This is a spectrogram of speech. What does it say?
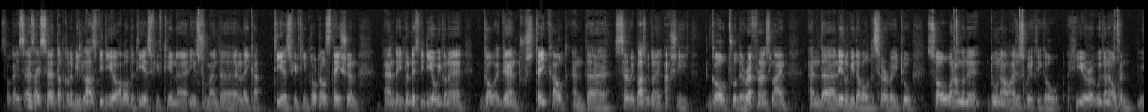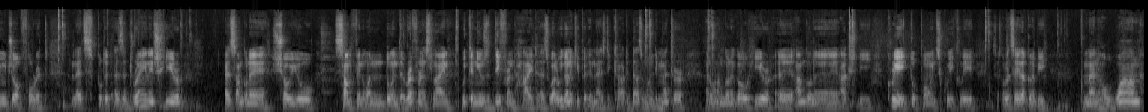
So guys, as I said, that's gonna be last video about the TS15 uh, instrument uh, Leica TS15 total station. And in today's video, we're gonna go again to stakeout and uh, survey. Plus, we're gonna actually go through the reference line and a little bit about the survey too. So what I'm gonna do now, I just quickly go here. We're gonna open new job for it. Let's put it as a drainage here as I'm gonna show you something when doing the reference line we can use a different height as well. We're gonna keep it in SD card. It doesn't really matter. And when I'm gonna go here uh, I'm gonna actually create two points quickly. So let's say that's gonna be manhole one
